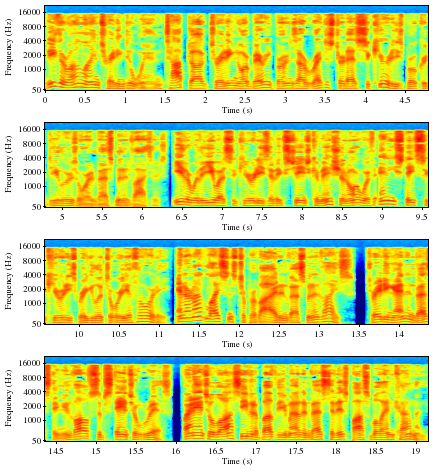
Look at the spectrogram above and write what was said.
Neither Online Trading to Win, Top Dog Trading, nor Barry Burns are registered as securities broker dealers or investment advisors, either with the U.S. Securities and Exchange Commission or with any state securities regulatory authority, and are not licensed to provide investment advice. Trading and investing involves substantial risk. Financial loss, even above the amount invested, is possible and common.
